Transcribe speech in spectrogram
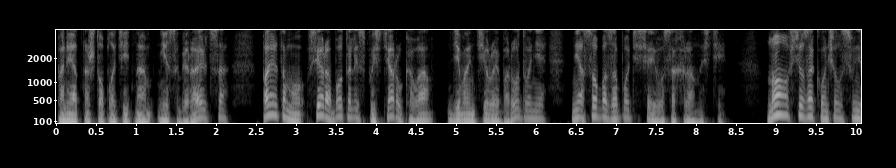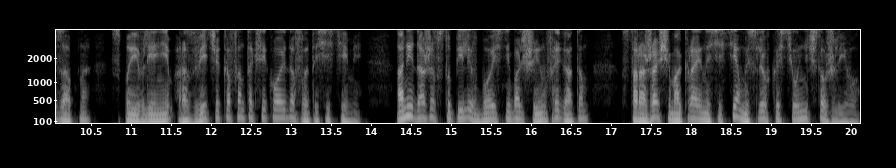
Понятно, что платить нам не собираются — Поэтому все работали спустя рукава, демонтируя оборудование, не особо заботясь о его сохранности. Но все закончилось внезапно, с появлением разведчиков-антоксикоидов в этой системе. Они даже вступили в бой с небольшим фрегатом, сторожащим окраины системы с легкостью уничтожили его.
